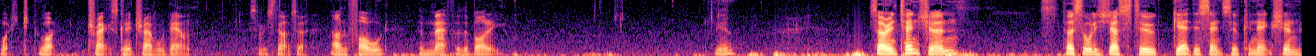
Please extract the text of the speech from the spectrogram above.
What what tracks can it travel down? So we start to unfold the map of the body. Yeah. So our intention, first of all, is just to get this sense of connection,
